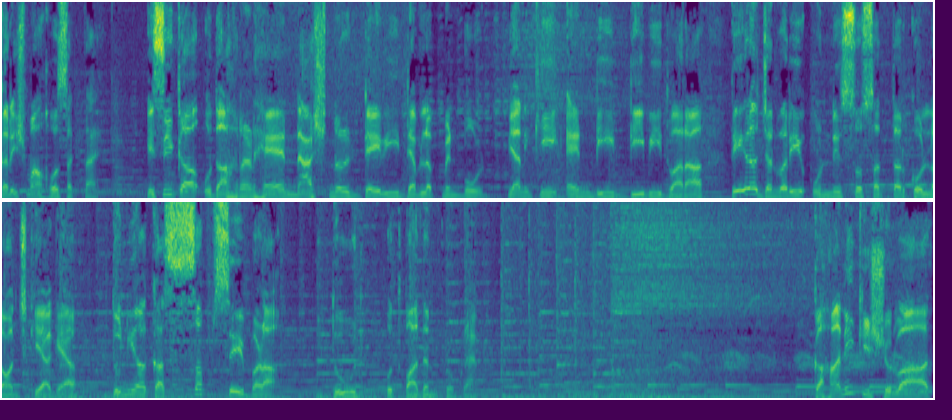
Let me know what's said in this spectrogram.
करिश्मा हो सकता है। इसी का उदाहरण है नेशनल डेयरी डेवलपमेंट बोर्ड, यानी कि एनडीडीबी द्वारा 13 जनवरी 1970 को लॉन्च किया गया दुनिया का सबसे बड़ा दूध उत्पादन प्रोग्राम। कहानी की शुरुआत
